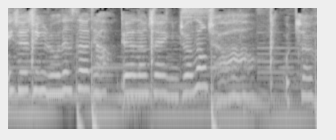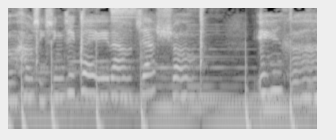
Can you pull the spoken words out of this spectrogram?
季节进入蓝色调，月亮牵引着浪潮，我乘风航行星际轨道，接受银河。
